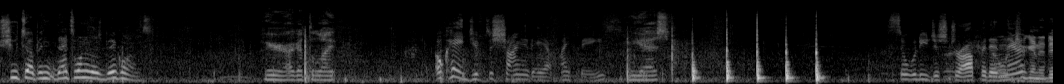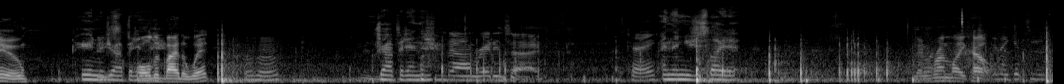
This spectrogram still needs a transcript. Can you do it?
shoots up, and that's one of those big ones. Here, I got the light. Okay, do you have to shine it at my face? Yes. So what do you just drop it in what there? What you're gonna do You're gonna is drop it hold in it there. by the wick, Mm-hmm. Drop it in push there, it down right inside, Okay. and then you just light it. then run like hell. And I get to use this?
